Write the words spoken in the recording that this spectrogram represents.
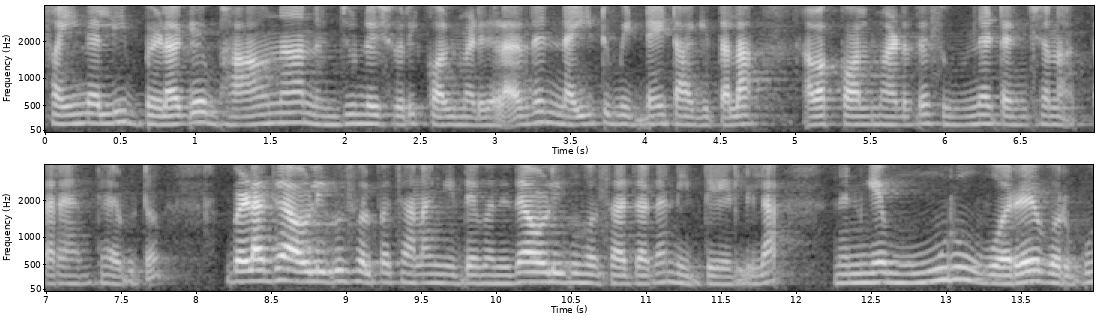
ಫೈನಲಿ ಬೆಳಗ್ಗೆ ಭಾವನಾ ನಂಜುಂಡೇಶ್ವರಿ ಕಾಲ್ ಮಾಡಿದ್ದಾಳೆ. ಅಂದರೆ ನೈಟ್ ಮಿಡ್ ನೈಟ್ ಆಗಿತ್ತಲ್ಲ, ಅವಾಗ ಕಾಲ್ ಮಾಡಿದ್ರೆ ಸುಮ್ಮನೆ ಟೆನ್ಷನ್ ಆಗ್ತಾರೆ ಅಂತ ಹೇಳ್ಬಿಟ್ಟು ಬೆಳಗ್ಗೆ ಅವಳಿಗೂ ಸ್ವಲ್ಪ ಚೆನ್ನಾಗಿ ನಿದ್ದೆ ಬಂದಿದೆ. ಅವಳಿಗೂ ಹೊಸ ಜಾಗ ನಿದ್ದೆ ಇರಲಿಲ್ಲ. ನನಗೆ ಮೂರುವರೆವರೆಗೂ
